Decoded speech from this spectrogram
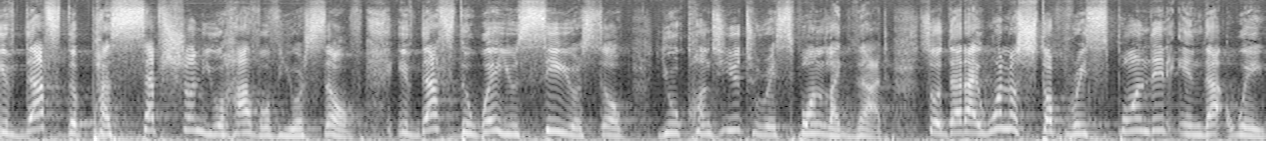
If that's the perception you have of yourself, if that's the way you see yourself, you continue to respond like that. So that I want to stop responding in that way.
